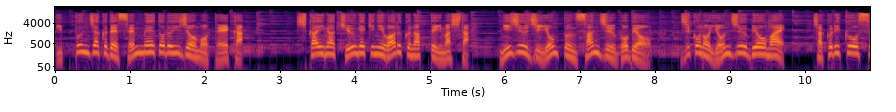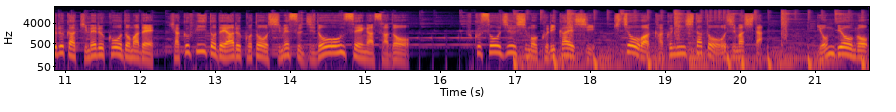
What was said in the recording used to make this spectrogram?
1分弱で 1000m 以上も低下。視界が急激に悪くなっていました。20時4分35秒。事故の40秒前。着陸をするか決める高度まで100フィートであることを示す自動音声が作動。副操縦士も繰り返し機長は確認したと応じました。4秒後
